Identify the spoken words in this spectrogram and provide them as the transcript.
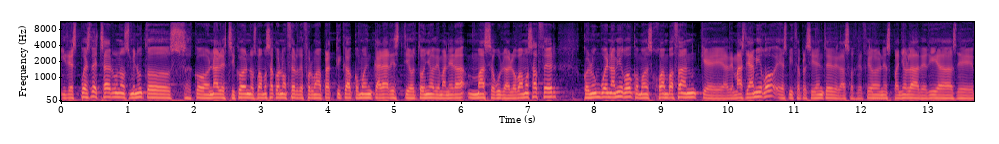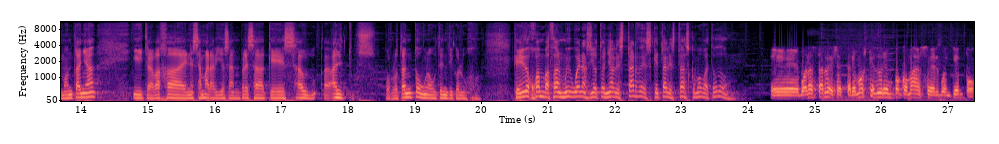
Y después de echar unos minutos con Alex Chicón, nos vamos a conocer de forma práctica cómo encarar este otoño de manera más segura. Lo vamos a hacer con un buen amigo como es Juan Bazán, que además de amigo es vicepresidente de la Asociación Española de Guías de Montaña y trabaja en esa maravillosa empresa que es Altus. Por lo tanto, un auténtico lujo. Querido Juan Bazán, muy buenas y otoñales tardes. ¿Qué tal estás? ¿Cómo va todo? Eh, buenas tardes, esperemos que dure un poco más el buen tiempo.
